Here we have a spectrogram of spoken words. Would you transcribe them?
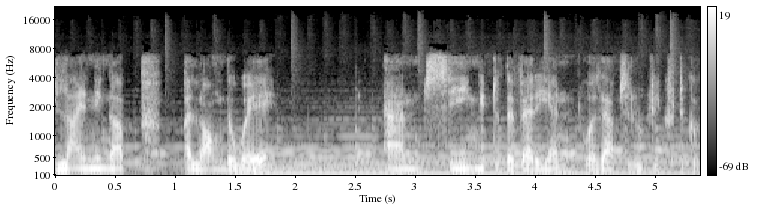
lining up along the way, and seeing it to the very end was absolutely critical.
